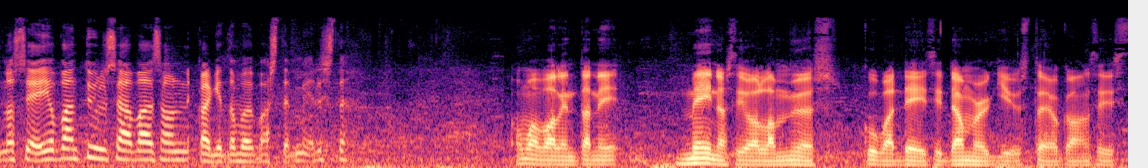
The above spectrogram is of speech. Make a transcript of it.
no se ei ole vaan tylsää, vaan se on kaikin tavoin vastenmielistä. Oma valintani meinasi olla myös kuva Daisy Dummerguesta, joka on siis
